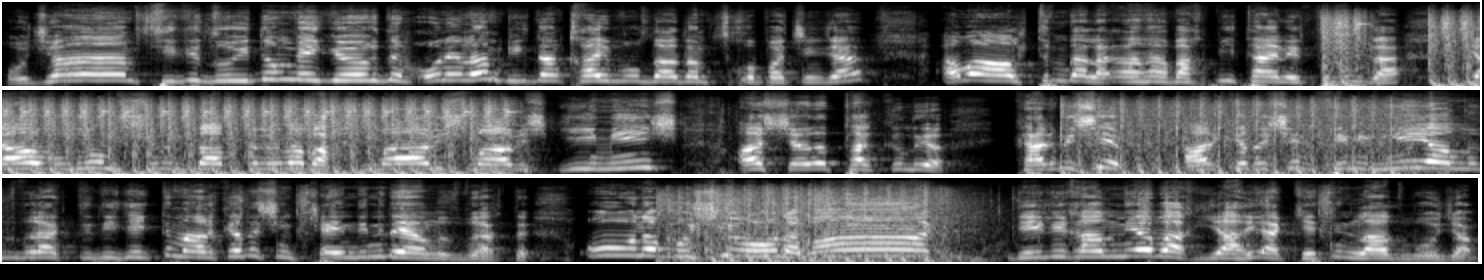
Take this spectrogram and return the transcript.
Hocam sizi duydum ve gördüm. O ne lan birden kayboldu adam skop açınca. Ama altımdalar. Aha bak bir tanesi burada. Yavrum şunun tatlılığına bak. Maviş maviş giymiş. Aşağıda takılıyor. Kardeşim arkadaşın seni niye yalnız bıraktı diyecektim. Arkadaşın kendini de yalnız bıraktı. O ona koşuyor ona bak. Delikanlıya bak Yahya kesin Laz bu hocam.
